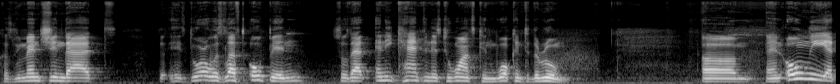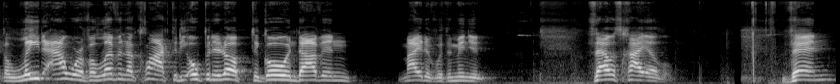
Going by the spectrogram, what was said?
because we mentioned that his door was left open so that any Cantonist who wants can walk into the room. Um, and only at the late hour of 11 o'clock did he open it up to go and daven Ma'ariv with a minyan. So that was Chai Elul. Then,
